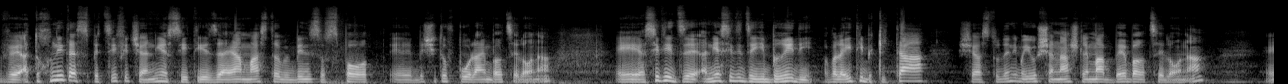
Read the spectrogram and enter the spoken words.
והתוכנית הספציפית שאני עשיתי, זה היה master ב business of sport בשיתוף פעולה עם ברצלונה. אה, עשיתי את זה, אני עשיתי את זה היברידי, אבל הייתי בכיתה שהסטודנטים היו שנה שלמה בברצלונה. אה,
